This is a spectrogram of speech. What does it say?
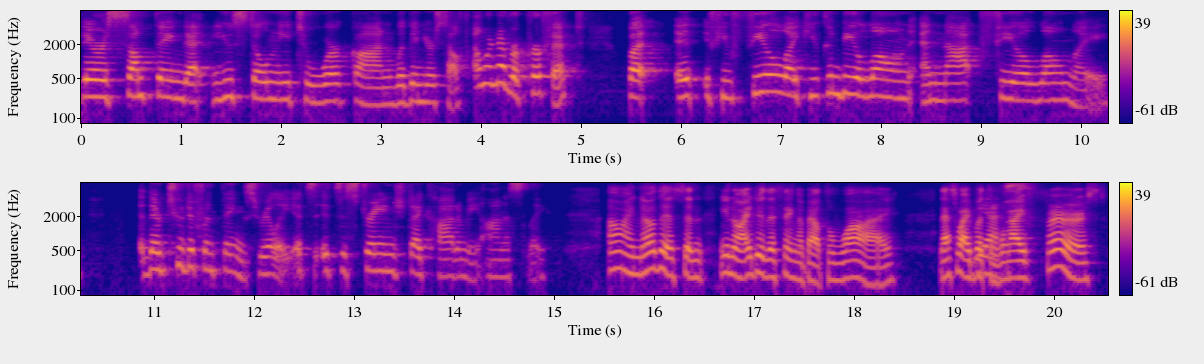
there is something that you still need to work on within yourself. And we're never perfect, but it, if you feel like you can be alone and not feel lonely, they're two different things, really. It's it's a strange dichotomy, honestly. Oh, I know this. And, you know, I do the thing about the why. That's why I put the why first.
